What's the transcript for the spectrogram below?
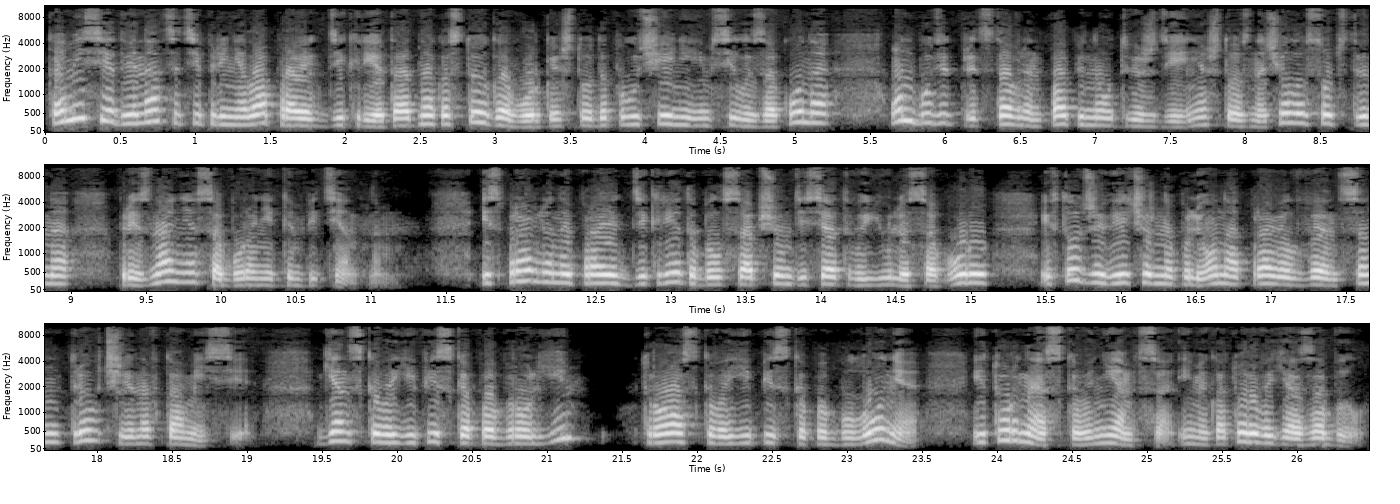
Комиссия 12 приняла проект декрета, однако с той оговоркой, что до получения им силы закона он будет представлен папе на утверждение, что означало, собственно, признание собора некомпетентным. Исправленный проект декрета был сообщен 10 июля собору, и в тот же вечер Наполеон отправил в Венсен трех членов комиссии. Генского епископа Брольи, труасского епископа Булоня и турнесского немца, имя которого я забыл.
